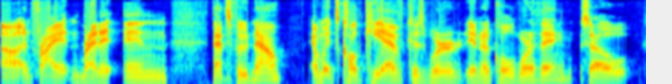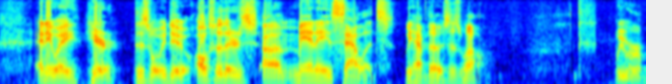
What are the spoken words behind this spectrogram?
uh and fry it and bread it and that's food now and it's called Kiev because we're in a Cold War thing so Anyway, here, this is what we do. Also, there's uh, mayonnaise salads. We have those as well. We were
